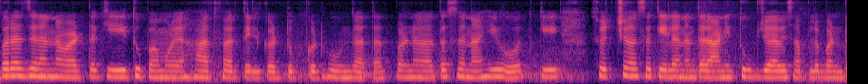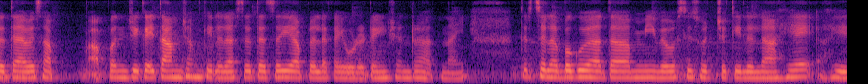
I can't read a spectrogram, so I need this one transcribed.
बऱ्याच जणांना वाटतं की तुपामुळे हात फार तेलकट तुपकट होऊन जातात. पण तसं नाही होत की स्वच्छ असं केल्यानंतर आणि तूप ज्यावेळेस आपलं बनतं त्यावेळेस आप आपण जे काही तामझाम केलेलं असतं त्याचंही आपल्याला काही एवढं टेन्शन राहत नाही. तर चला बघूया आता मी व्यवस्थित स्वच्छ केलेलं आहे हे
